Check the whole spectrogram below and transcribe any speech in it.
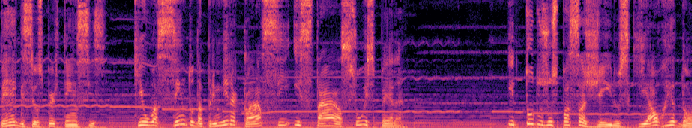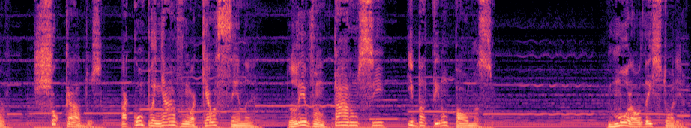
Pegue seus pertences, que o assento da primeira classe está à sua espera. E todos os passageiros que ao redor, chocados, acompanhavam aquela cena, levantaram-se e bateram palmas. Moral da história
